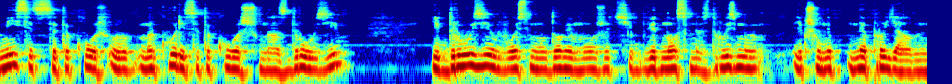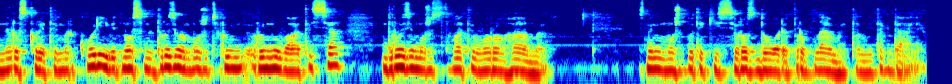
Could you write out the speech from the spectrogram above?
Місяць це також, Меркурій це також у нас друзі. І друзі в восьмому домі можуть відносини з друзями, якщо не, не проявлений, не розкритий Меркурій, відносини друзями можуть руйнуватися, друзі можуть ставати ворогами. З ними можуть бути якісь роздори, проблеми там, і так далі.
